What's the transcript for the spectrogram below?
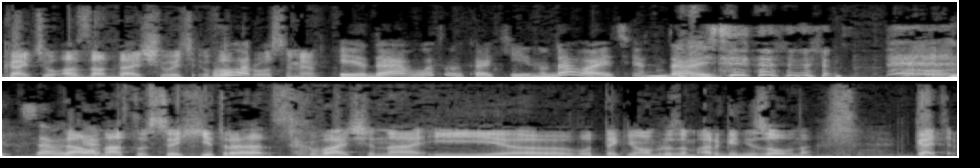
Катю озадачивать вопросами. И да, вот вы какие. Ну, давайте, давайте. Да, у нас тут все хитро схвачено и э, вот таким образом организовано. Катя,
